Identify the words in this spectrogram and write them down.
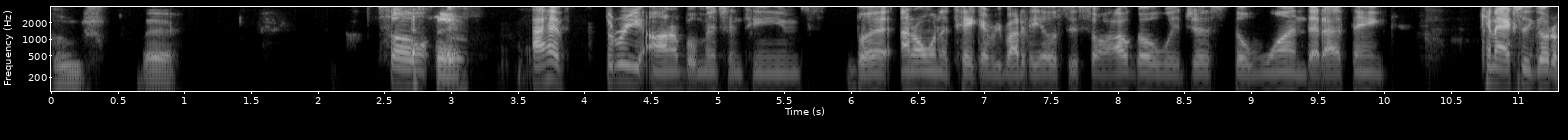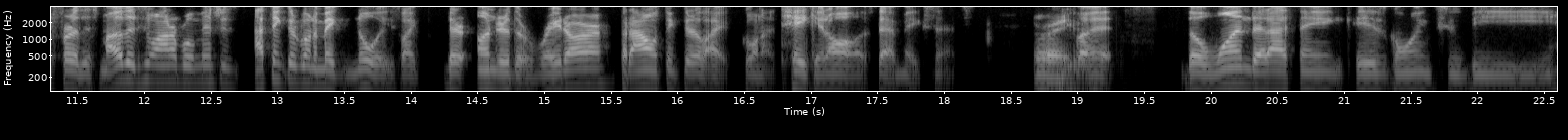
lose there. So I have three honorable mention teams, but I don't want to take everybody else's, so I'll go with just the one that I think can actually go the furthest. My other two honorable mentions, I think they're going to make noise, like they're under the radar, but I don't think they're like going to take it all, if that makes sense. Right. But the one that I think is going to be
